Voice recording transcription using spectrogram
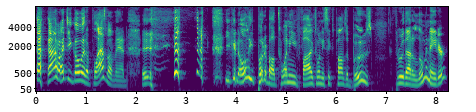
Why'd you go with a Plazmaman? you can only put about 25, 26 pounds of booze through that Aluminator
